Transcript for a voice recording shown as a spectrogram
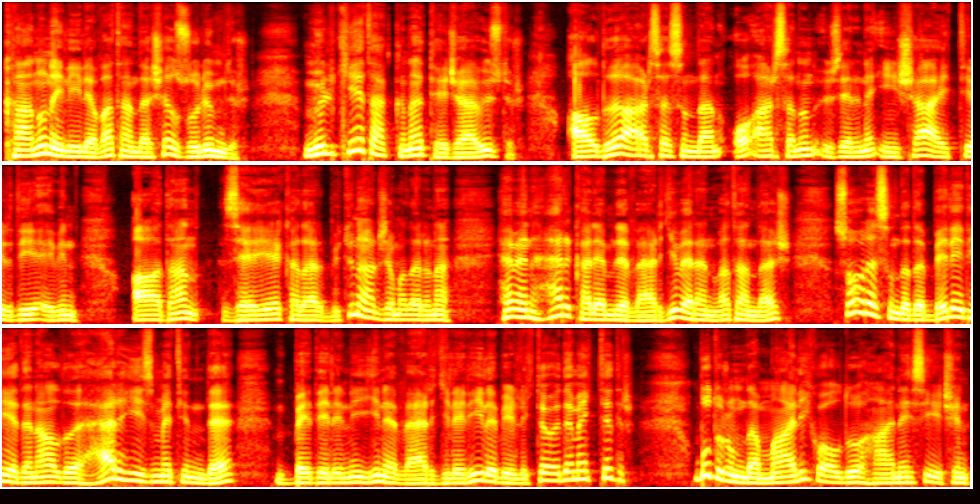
kanun eliyle vatandaşa zulümdür. Mülkiyet hakkına tecavüzdür. Aldığı arsasından o arsanın üzerine inşa ettirdiği evin A'dan Z'ye kadar bütün harcamalarına hemen her kalemde vergi veren vatandaş, sonrasında da belediyeden aldığı her hizmetinde bedelini yine vergileriyle birlikte ödemektedir. Bu durumda malik olduğu hanesi için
